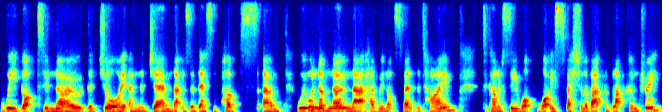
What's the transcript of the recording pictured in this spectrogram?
we got to know the joy and the gem that is Odesi pubs. Um, we wouldn't have known that had we not spent the time to kind of see what what is special about the Black Country.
